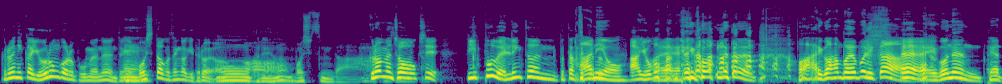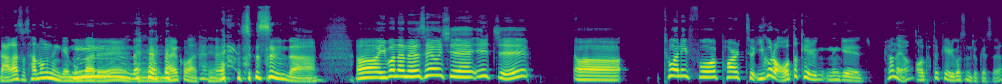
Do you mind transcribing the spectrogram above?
그러니까 요런 거를 보면은 되게 네. 멋있다고 생각이 들어요. 오, 그래요? 아, 멋있습니다. 아, 그러면 감사합니다. 저 혹시, 비프 웰링턴 부탁드려도 아니요. 아, 요거 아, 예. 이거는 와, 이거 한번 해 보니까 네. 네, 이거는 그냥 나가서 사 먹는 게 뭔가를 음, 네. 네, 나을 것 같아요. 네, 좋습니다. 어, 이번에는 세훈 씨의 1집 어24 Part 2 이걸 어떻게 읽는 게 편해요? 어떻게 읽었으면 좋겠어요?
